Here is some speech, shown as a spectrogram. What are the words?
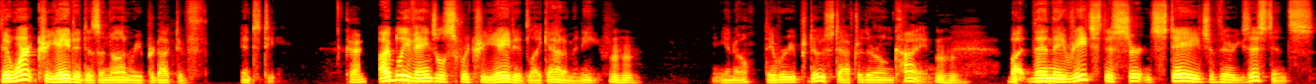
they weren't created as a non-reproductive entity. Okay. I believe angels were created like Adam and Eve. Mm-hmm. You know, they were reproduced after their own kind. Mm-hmm. But then they reach this certain stage of their existence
